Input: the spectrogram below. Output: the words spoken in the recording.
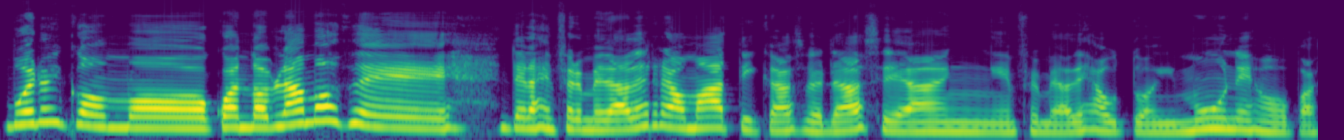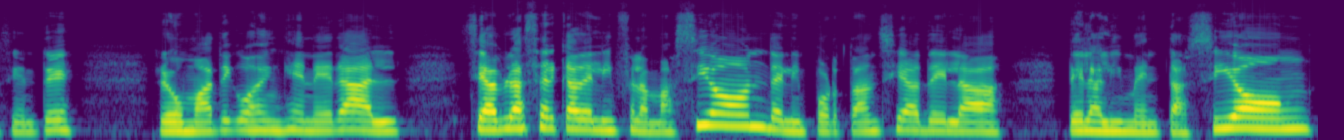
Bueno, y como cuando hablamos de, de, las enfermedades reumáticas, ¿verdad? Sean enfermedades autoinmunes o pacientes reumáticos en general, se habla acerca de la inflamación, de la importancia de la, de la alimentación,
